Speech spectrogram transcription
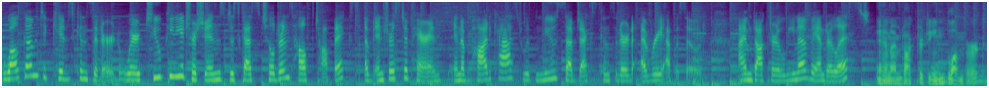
Welcome to Kids Considered, where two pediatricians discuss children's health topics of interest to parents in a podcast with new subjects considered every episode. I'm Dr. Lena van der List. And I'm Dr. Dean Blumberg.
